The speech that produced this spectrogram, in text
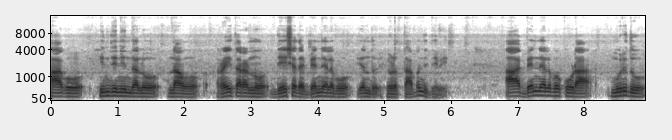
ಹಾಗೂ ಹಿಂದಿನಿಂದಲೂ ನಾವು ರೈತರನ್ನು ದೇಶದ ಬೆನ್ನೆಲುಬು ಎಂದು ಹೇಳುತ್ತಾ ಬಂದಿದ್ದೇವೆ. ಆ ಬೆನ್ನೆಲುಬು ಕೂಡ ಮುರಿದು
